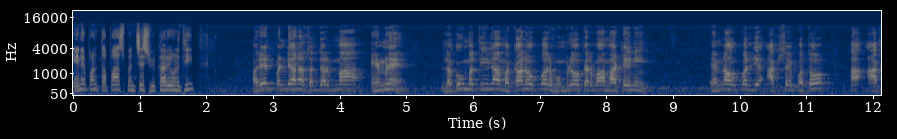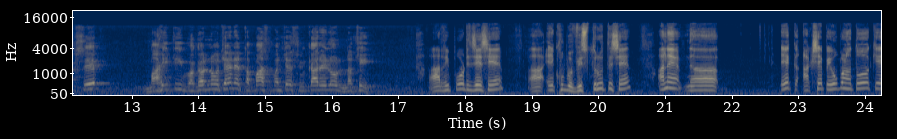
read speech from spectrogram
એને પણ તપાસ પંચે સ્વીકાર્યો નથી. હરેન પંડ્યાના સંદર્ભમાં એમણે લઘુમતીના મકાનો ઉપર હુમલો કરવા માટેની એમના ઉપર જે આક્ષેપ હતો આ આક્ષેપ માહિતી વગરનો છે ને તપાસ પંચે સ્વીકારેલો નથી. આ રિપોર્ટ જે છે એ ખૂબ વિસ્તૃત છે અને એક આક્ષેપ એવો પણ હતો કે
